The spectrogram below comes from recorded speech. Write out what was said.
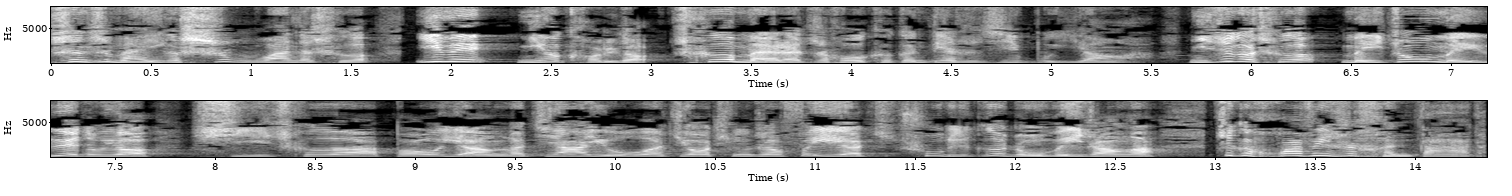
甚至买一个十五万的车，因为你要考虑到车买来之后可跟电视机不一样啊。你这个车每周每月都要洗车啊、保养啊、加油啊、交停车费啊、处理各种违章啊，这个花费是很大的。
